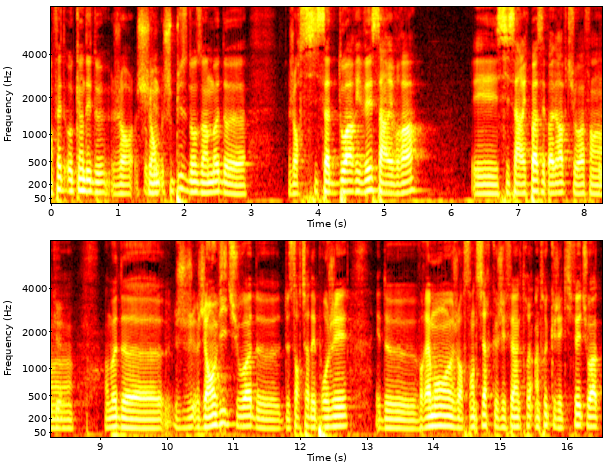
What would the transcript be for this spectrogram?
En fait, aucun des deux. Genre, je suis, en- je suis plus dans un mode. euh, genre, si ça doit arriver, ça arrivera. Et si ça arrive pas, c'est pas grave, tu vois. Enfin, en mode. euh, je- j'ai envie, tu vois, de, de sortir des projets et de vraiment, genre, sentir que j'ai fait un, tru- un truc que j'ai kiffé, tu vois.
